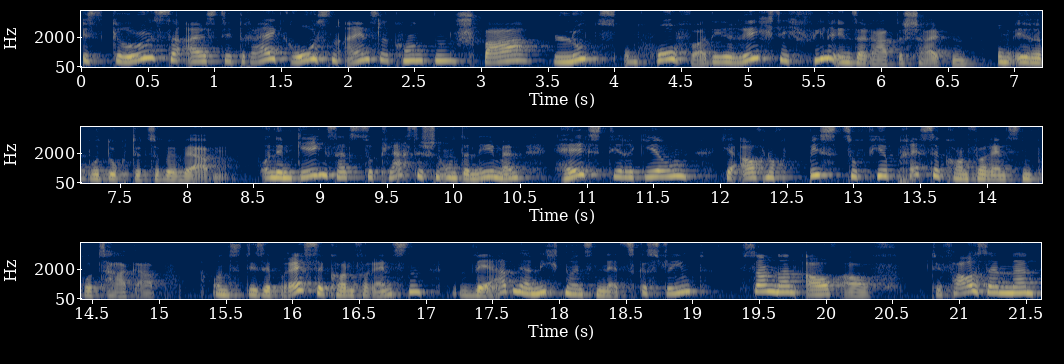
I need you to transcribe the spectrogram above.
ist größer als die drei großen Einzelkunden Spar, Lutz und Hofer, die richtig viele Inserate schalten, um ihre Produkte zu bewerben. Und im Gegensatz zu klassischen Unternehmen hält die Regierung ja auch noch bis zu vier Pressekonferenzen pro Tag ab. Und diese Pressekonferenzen werden ja nicht nur ins Netz gestreamt, sondern auch auf TV-Sendern,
